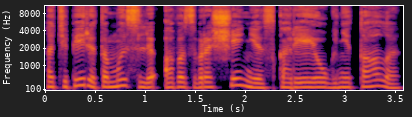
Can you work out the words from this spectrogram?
а теперь эта мысль о возвращении скорее угнетала.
